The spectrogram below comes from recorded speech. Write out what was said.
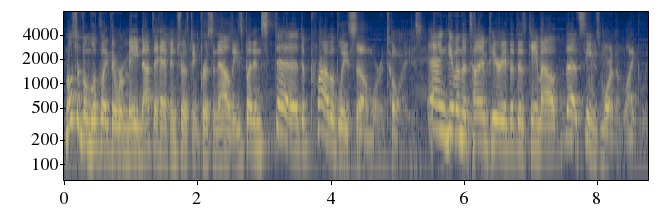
Most of them look like they were made not to have interesting personalities, but instead probably sell more toys. And given the time period that this came out, that seems more than likely.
